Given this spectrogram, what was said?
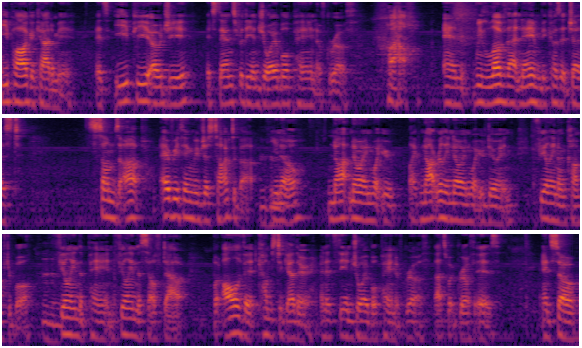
EPOG Academy. It's E P O G. It stands for the enjoyable pain of growth. wow. And we love that name because it just sums up everything we've just talked about. You Mhm. know, not knowing what you're like, not really knowing what you're doing, feeling uncomfortable, Mhm. feeling the pain, feeling the self doubt. But all of it comes together and it's the enjoyable pain of growth. That's what growth is. And so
